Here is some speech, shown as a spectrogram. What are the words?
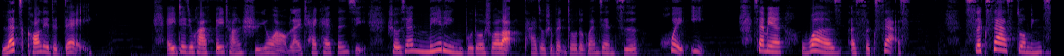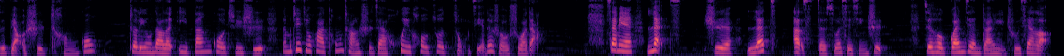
Let's call it a day. 哎，这句话非常实用啊！我们来拆开分析。首先，meeting 不多说了，它就是本周的关键词——会议。下面，was a success。success 做名词表示成功，这里用到了一般过去时。那么这句话通常是在会后做总结的时候说的。下面，let's 是 let us 的缩写形式。最后关键短语出现了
